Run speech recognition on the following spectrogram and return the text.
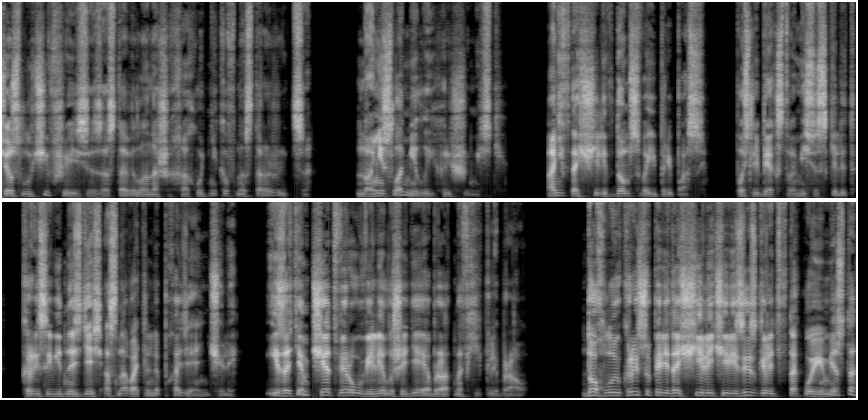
Все случившееся заставило наших охотников насторожиться, но не сломило их решимости. Они втащили в дом свои припасы. После бегства миссис Скелет крысы, видно, здесь основательно похозяйничали, и затем четверо увели лошадей обратно в Хиклибрау. Дохлую крысу перетащили через изгородь в такое место,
